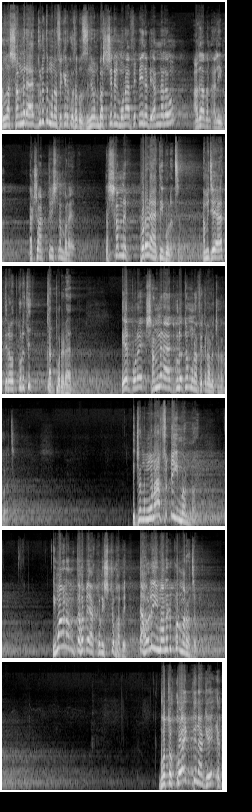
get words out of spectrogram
আল্লাহর সামনের আয়াতগুলোতে মুনাফিকের কথা বলছেন। যেমন বাশিরুল মুনাফিকিন বিআন্না লাহুম আযাবান আলিমা। একশো আটত্রিশ নম্বর আয়াত। তার সামনের পরের আয়াতই বলেছেন। আমি যে আয়াত তেলাওয়াত করেছি, তার পরের আয়াত। এরপরে সামনের আয়াতগুলোতেও মুনাফিকের আলোচনা করেছে। এই জন্য মুনাফিকে ইমান নয়। ইমান আনতে হবে একনিষ্ঠভাবে। তাহলে ইমানের উপর মারা যাবে। গত কয়েকদিন আগে এক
